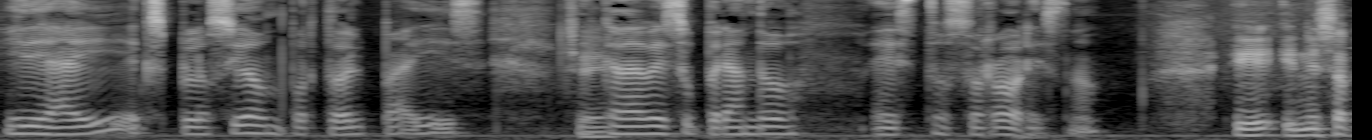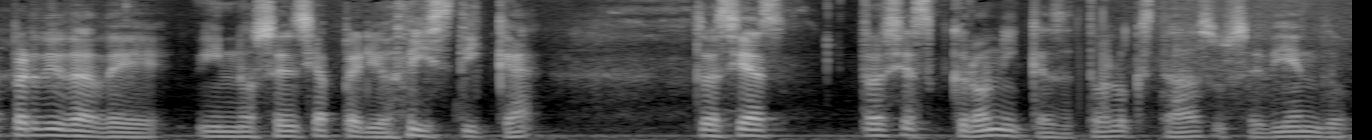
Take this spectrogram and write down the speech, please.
Y de ahí explosión por todo el país, cada vez superando estos horrores, ¿no? Eh, en esa pérdida de inocencia periodística, tú decías, crónicas de todo lo que estaba sucediendo.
